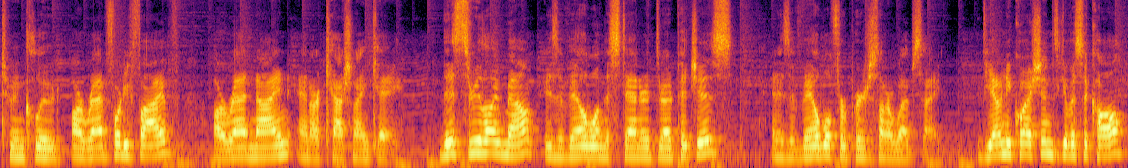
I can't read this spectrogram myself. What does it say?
to include our RAD 45, our RAD 9, and our Cash 9K. This three lug mount is available in the standard thread pitches and is available for purchase on our website. If you have any questions, give us a call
